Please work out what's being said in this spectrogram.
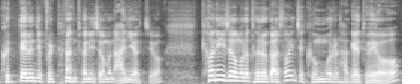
그때는 이제 불편한 편의점은 아니었죠. 편의점으로 들어가서 이제 근무를 하게 돼요.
